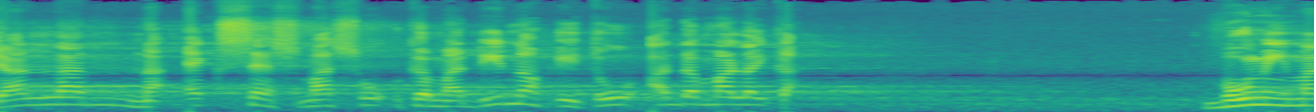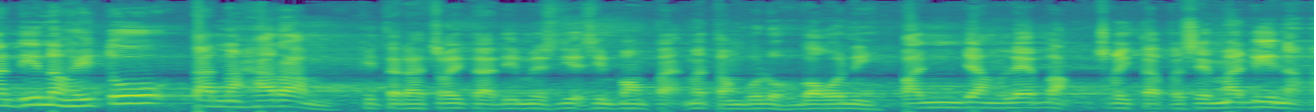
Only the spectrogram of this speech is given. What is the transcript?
jalan nak akses masuk ke Madinah itu ada malaikat Bumi Madinah itu tanah haram kita dah cerita di Masjid Simpang 4 Matang Buluh baru ni panjang lebar cerita pasal Madinah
